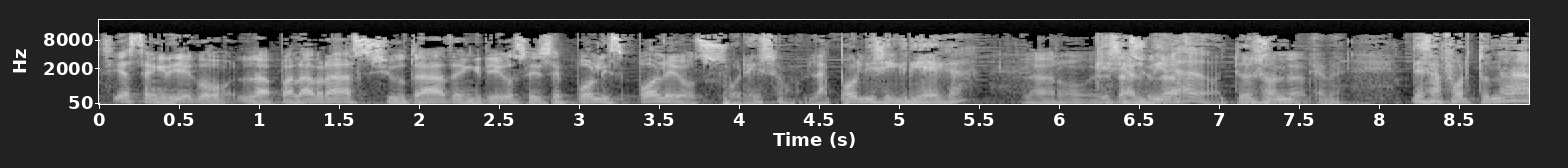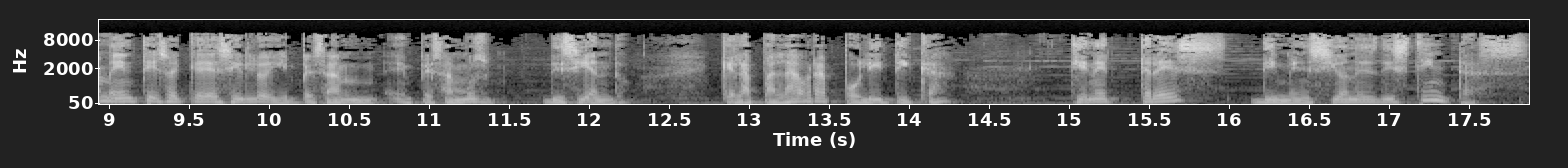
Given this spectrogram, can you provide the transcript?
Sí, hasta en griego. La palabra ciudad en griego se dice polis poleos. Por eso, la polis y griega claro, que se ha olvidado. Entonces son, eh, desafortunadamente, eso hay que decirlo y empezamos, empezamos diciendo que la palabra política tiene tres dimensiones distintas,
